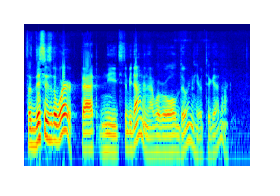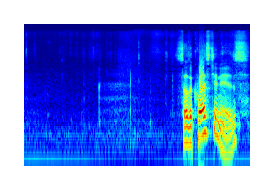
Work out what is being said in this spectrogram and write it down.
So, this is the work that needs to be done, and that we're all doing here together. So the question is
